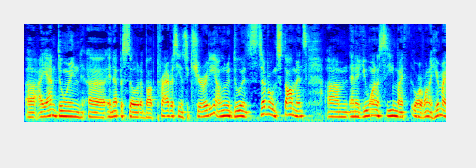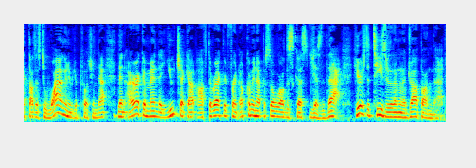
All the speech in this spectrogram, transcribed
uh, I am doing uh, an episode about privacy and security. I'm going to do several installments, um, and if you want to see my or want to hear my thoughts as to why I'm going to be approaching that, then I recommend that you check out Off the Record for an upcoming episode where I'll discuss just that. Here's the teaser that I'm going to drop on that.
